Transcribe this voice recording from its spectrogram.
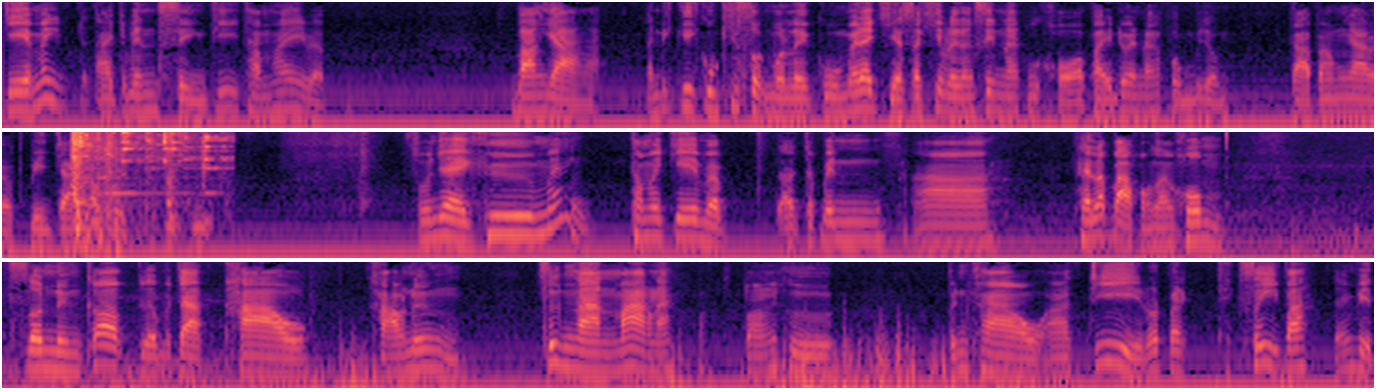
เกมไม่อาจจะเป็นสิ่งที่ทำให้แบบบางอย่างอะ อันนี้กูคิดสดหมดเลยกูไม่ได้เขียนสคริปต์อะไรทั้งสิ้นนะ กูขออภัยด้วยนะครับผมผู้ชมกาบทำงานแบบปีนจานเข้าเด็กส่วนใหญ่คือแม่งทำไมเกมแบบอาจจะเป็นอ่าแพร่ระบาดของสังคม ส่วนหนึ่งก็เกิดมาจากข่าว ข่าวหนึ่งซึ่งนานมากนะ ตอนนั้นคือเป็นข่าวอาจี้รถแท็กซี่ปะจำไม่ผิด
